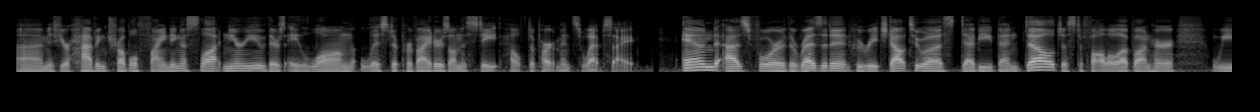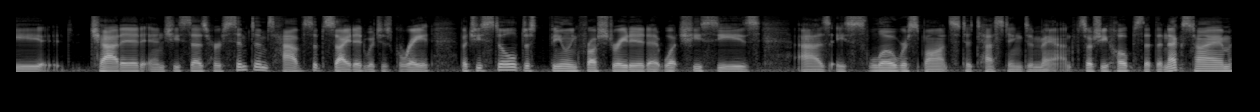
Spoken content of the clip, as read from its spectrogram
Um, if you're having trouble finding a slot near you, there's a long list of providers on the state health department's website. And as for the resident who reached out to us, Debbie Bendel, just to follow up on her, we chatted and she says her symptoms have subsided, which is great, but she's still just feeling frustrated at what she sees as a slow response to testing demand. So she hopes that the next time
